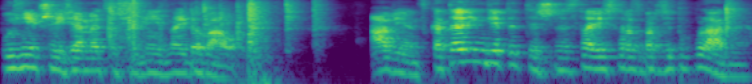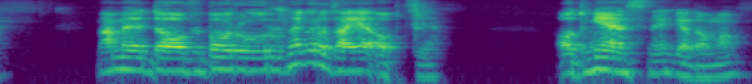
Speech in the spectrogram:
Później przejdziemy, co się w niej znajdowało. A więc catering dietetyczny staje się coraz bardziej popularny. Mamy do wyboru różnego rodzaju opcje. Od mięsnych, wiadomo,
